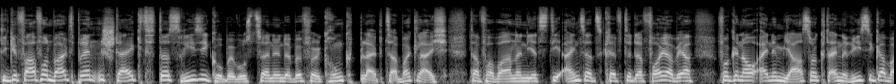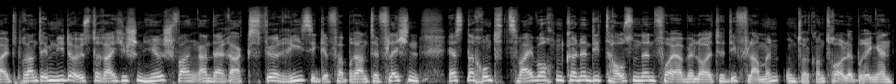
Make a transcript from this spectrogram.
Die Gefahr von Waldbränden steigt, das Risikobewusstsein in der Bevölkerung bleibt aber gleich. Davor warnen jetzt die Einsatzkräfte der Feuerwehr. Vor genau einem Jahr sorgt ein riesiger Waldbrand im niederösterreichischen Hirschwang an der Rax für riesige verbrannte Flächen. Erst nach rund zwei Wochen können die tausenden Feuerwehrleute die Flammen unter Kontrolle bringen.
